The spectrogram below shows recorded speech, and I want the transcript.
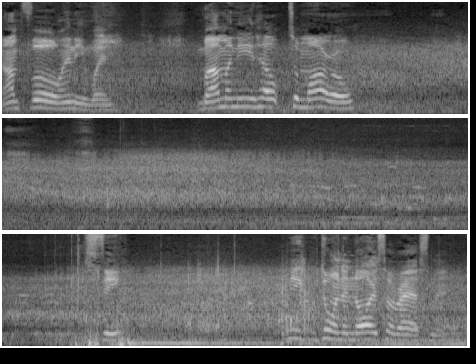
I'm full anyway. But I'm gonna need help tomorrow. See? Me doing the noise harassment.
